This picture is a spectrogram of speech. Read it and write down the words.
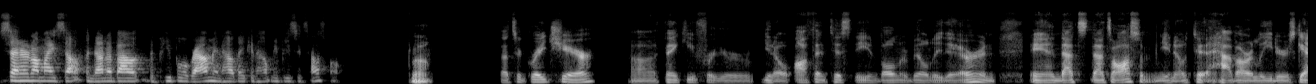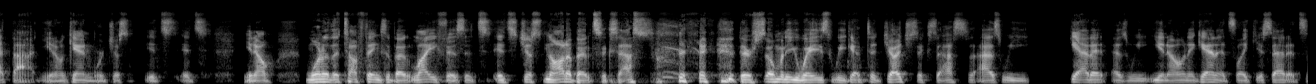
centered on myself and not about the people around me and how they can help me be successful. Well, that's a great share. Uh, thank you for your you know authenticity and vulnerability there and and that's that's awesome you know to have our leaders get that you know again we're just it's it's you know one of the tough things about life is it's it's just not about success there's so many ways we get to judge success as we get it as we you know and again it's like you said it's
